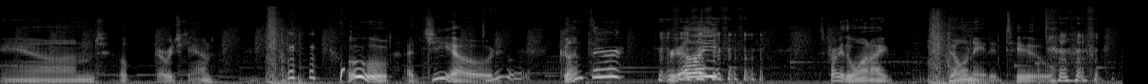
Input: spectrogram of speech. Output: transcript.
And, oh, garbage can. Ooh, a geode. Ooh. Gunther? Really? it's probably the one I donated to.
